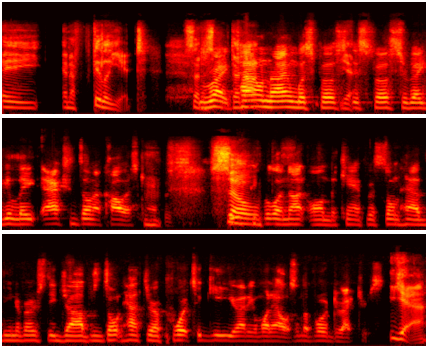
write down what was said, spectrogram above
a an affiliate. So. Right. Title not, IX was supposed Yes. is supposed to regulate actions on a college Mhm. campus. These so people are not on the campus, don't have university jobs, don't have to report to Gee or anyone else on the board of directors. Yeah.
